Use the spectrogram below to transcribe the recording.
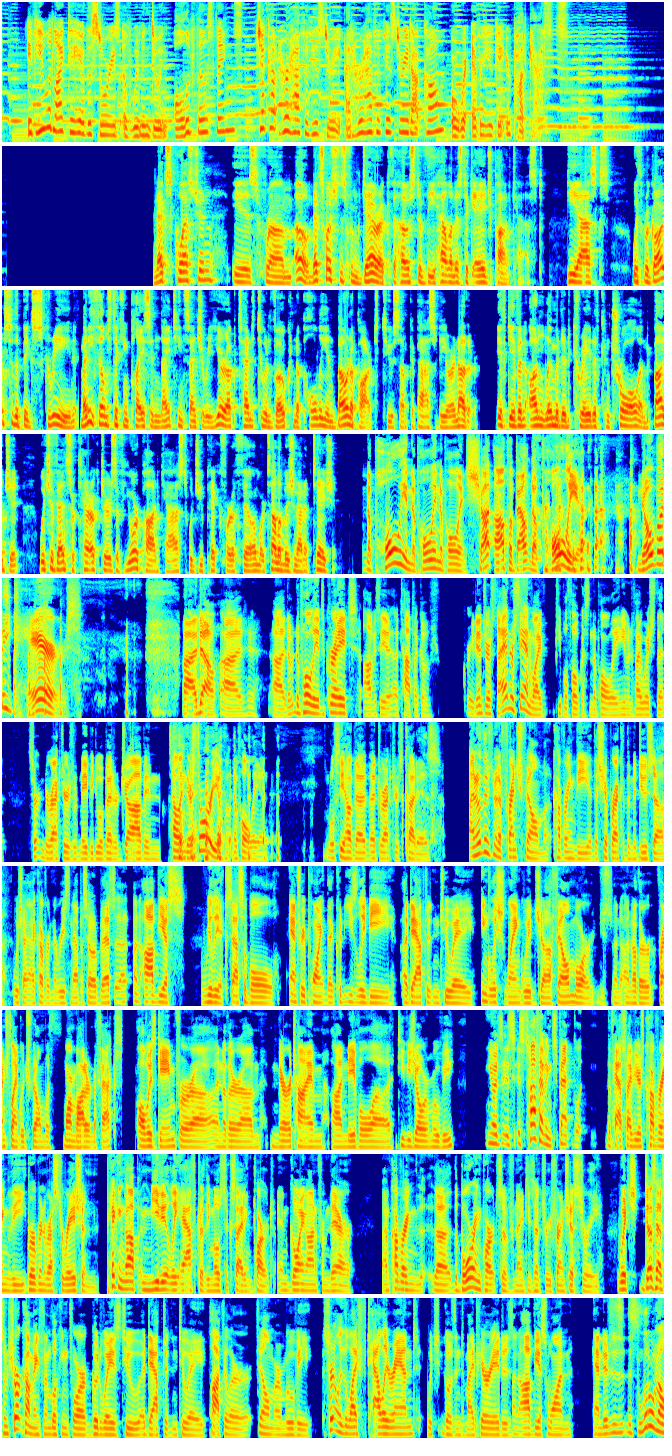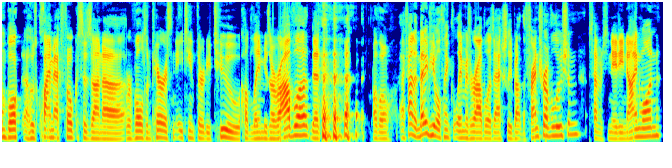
If you would like to hear the stories of women doing all of those things, check out Her Half of History at herhalfofhistory.com or wherever you get your podcasts. Next question is from, oh, next question is from Derek, the host of the Hellenistic Age podcast. He asks, with regards to the big screen, many films taking place in 19th century Europe tend to invoke Napoleon Bonaparte to some capacity or another. If given unlimited creative control and budget, which events or characters of your podcast would you pick for a film or television adaptation? Napoleon, Napoleon, Napoleon. Shut up about Napoleon. Nobody cares. Uh, no, uh, uh, Napoleon's great. Obviously, a, a, topic of great interest. And I understand why people focus on Napoleon, even if I wish that certain directors would maybe do a better job in telling their story of Napoleon. We'll see how the, the director's cut is. I know there's been a French film covering the the shipwreck of the Medusa, which I, I covered in a recent episode, but that's a, an obvious really accessible entry point that could easily be adapted into a English language uh, film or just an, another French language film with more modern effects. Always game for uh, another um, maritime uh, naval TV show or movie. You know, it's, it's, it's tough having spent the past five years covering the Bourbon Restoration, picking up immediately after the most exciting part and going on from there. I'm covering the, the, the boring parts of 19th century French history which does have some shortcomings when looking for good ways to adapt it into a popular film or movie. Certainly, The Life of Talleyrand, which goes into my period, is an obvious one. And there's this little known book uh, whose climax focuses on a revolt in Paris in 1832 called Les Miserables. That, although I found that many people think Les Miserables is actually about the French Revolution, 1789 one,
